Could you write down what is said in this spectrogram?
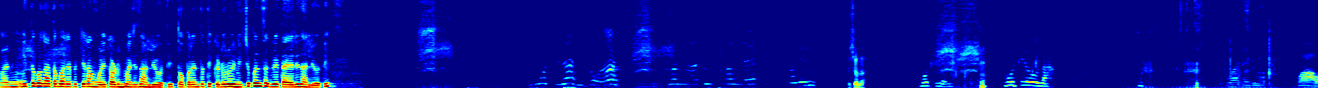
आणि इथं बघा आता बऱ्यापैकी रांगोळी काढून माझी झाली होती. तोपर्यंत तिकडे रोहिणीची पण सगळी तयारी झाली होती. कशाला मोठी झाली मोठी ओला वाव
